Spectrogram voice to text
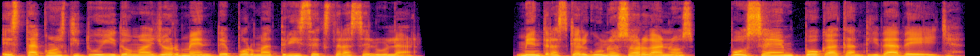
está constituido mayormente por matriz extracelular, mientras que algunos órganos poseen poca cantidad de ella.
